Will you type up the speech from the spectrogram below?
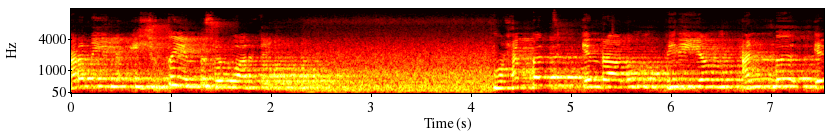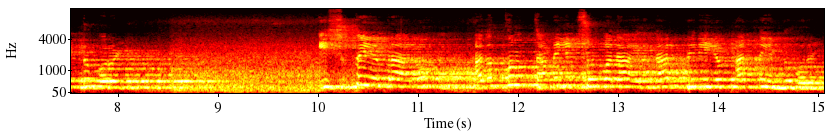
அரபியில் இஷ்கு என்று சொல்வார்கள். முஹப்பத் என்றாலும் பிரியம் அன்பு என்று பொருள். இஷ்கு என்றாலும் அதுக்கும் தமிழில் சொல்வதா இருந்தால் பிரியம் அன்பு என்று பொருள்.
